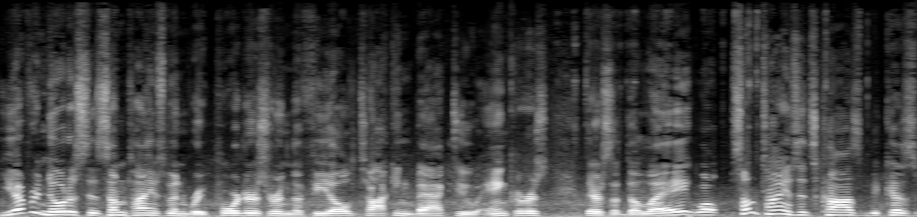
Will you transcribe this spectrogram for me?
You ever notice that sometimes when reporters are in the field talking back to anchors, there's a delay? Well, sometimes it's caused because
